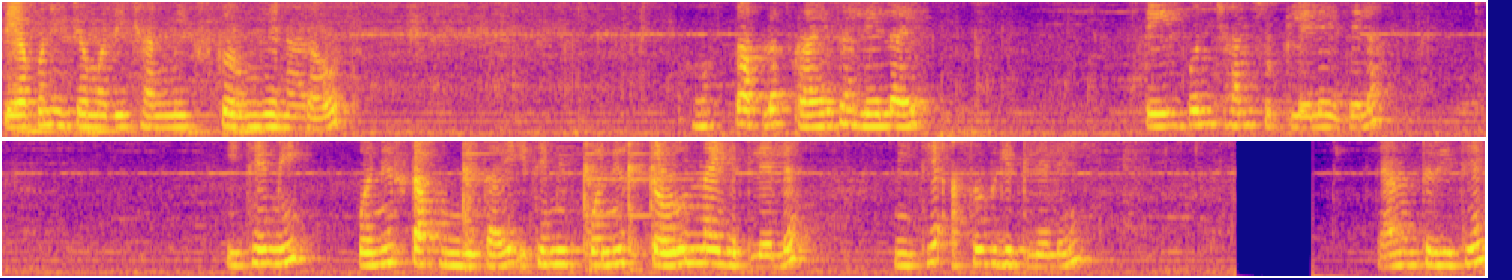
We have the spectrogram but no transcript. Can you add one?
ते आपण ह्याच्यामध्ये छान मिक्स करून घेणार आहोत. मस्त आपला फ्राय झालेला आहे. तेल पण छान सुटलेलं आहे त्याला. इथे मी पनीर टाकून घेत आहे. इथे मी पनीर तळून नाही घेतलेलं. मी इथे असंच घेतलेलं आहे. त्यानंतर इथे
